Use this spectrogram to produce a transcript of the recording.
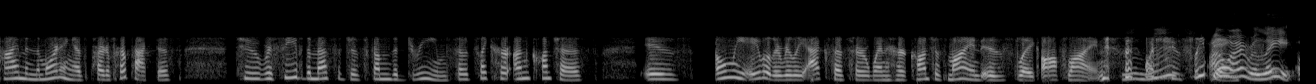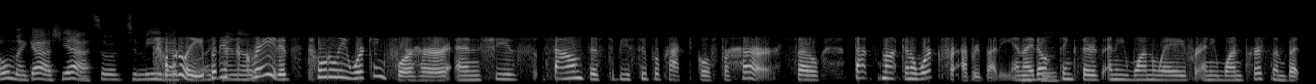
time in the morning as part of her practice to receive the messages from the dream. So it's like her unconscious is only able to really access her when her conscious mind is like offline mm-hmm. when she's sleeping. Oh, I relate. Oh my gosh, yeah. So to me, totally. but it's great. It's totally working for her, and she's found this to be super practical for her. So that's not going to work for everybody, and mm-hmm. I don't mm-hmm. think there's any one way for any one person. But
